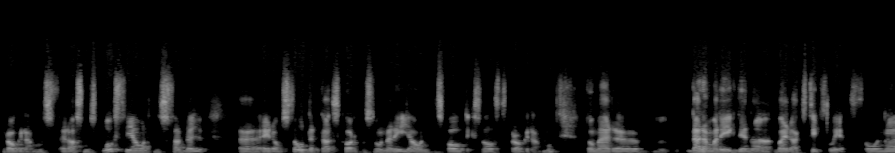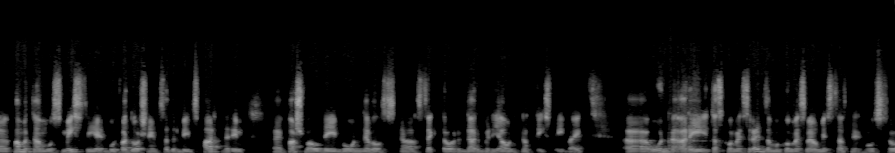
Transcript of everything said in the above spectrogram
programmas. Erasmus, jaunatnes sadaļu, uh, Eh, Eiropas solidaritātes korpusu un arī jaunatnes politikas valsts programmu. Tomēr eh, darām arī ikdienā vairākas citas lietas. Un eh, pamatā mūsu misija ir būt vadošajiem sadarbības partnerim pašvaldību un nevalstiskā sektora darba ar jaunatni attīstībai. Un arī tas, ko mēs redzam un ko mēs vēlamies sasniegt mūsu,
